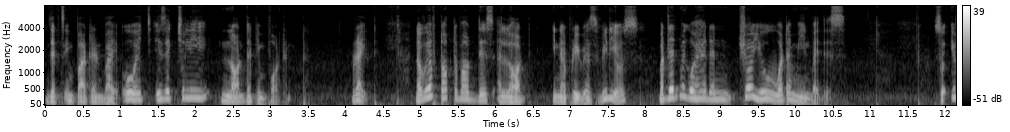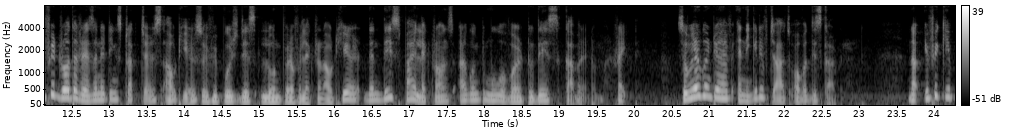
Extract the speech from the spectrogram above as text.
that's imparted by OH is actually not that important, right? Now we have talked about this a lot in our previous videos, but let me go ahead and show you what I mean by this. So if we draw the resonating structures out here, so if we push this lone pair of electron out here, then these pi electrons are going to move over to this carbon atom, right? So we are going to have a negative charge over this carbon. Now if we keep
